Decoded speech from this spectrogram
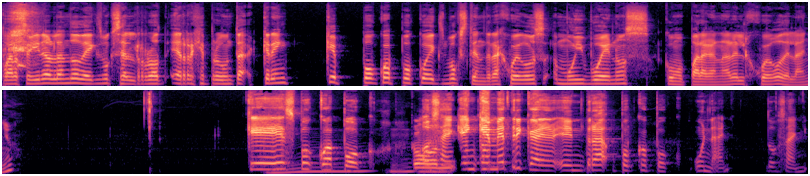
Para seguir hablando de Xbox, el Rod RG pregunta: ¿Creen que poco a poco Xbox tendrá juegos muy buenos como para ganar el juego del año? Que es poco a poco. O Con- sea, ¿en qué- ¿en qué métrica entra poco a poco? ¿Un año? ¿Dos años?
